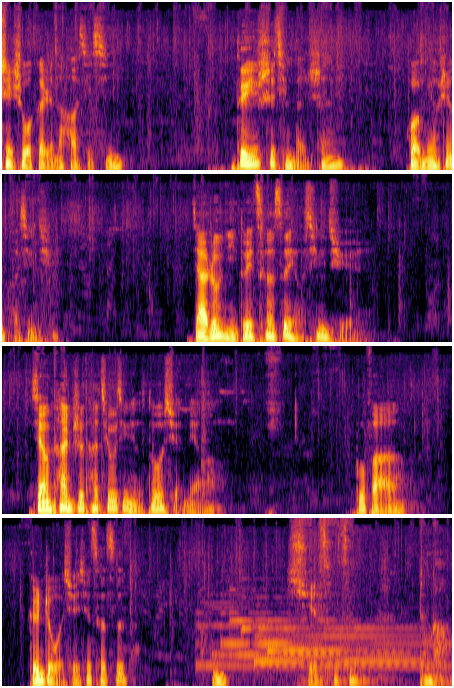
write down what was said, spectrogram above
只是我个人的好奇心。对于事情本身，我没有任何兴趣。假如你对测字有兴趣，想探知它究竟有多玄妙，不妨跟着我学学测字吧。嗯，学测字？等等，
